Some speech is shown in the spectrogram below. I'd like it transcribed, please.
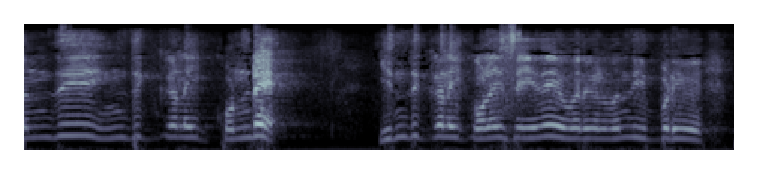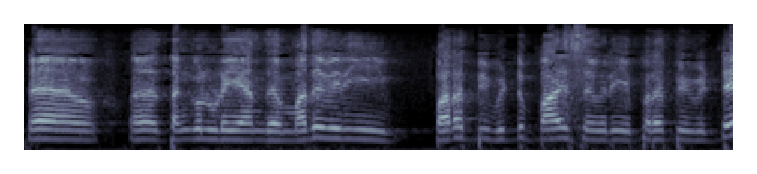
வந்து இந்துக்களை கொண்டே இந்துக்களை கொலை செய்து இவர்கள் வந்து இப்படி தங்களுடைய அந்த மதவெறியை பரப்பி விட்டு பாயச வரியை பரப்பி விட்டு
